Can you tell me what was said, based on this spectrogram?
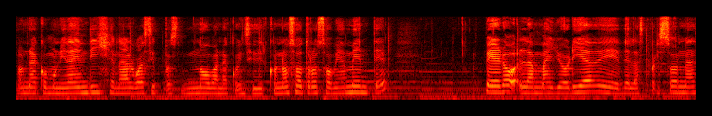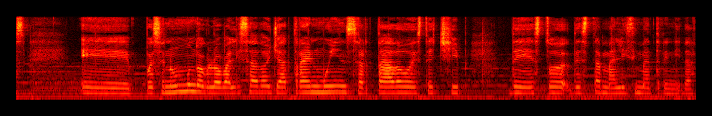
a una comunidad indígena, algo así, pues no van a coincidir con nosotros, obviamente, pero la mayoría de, de las personas eh, pues en un mundo globalizado ya traen muy insertado este chip de, esto, de esta malísima trinidad.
